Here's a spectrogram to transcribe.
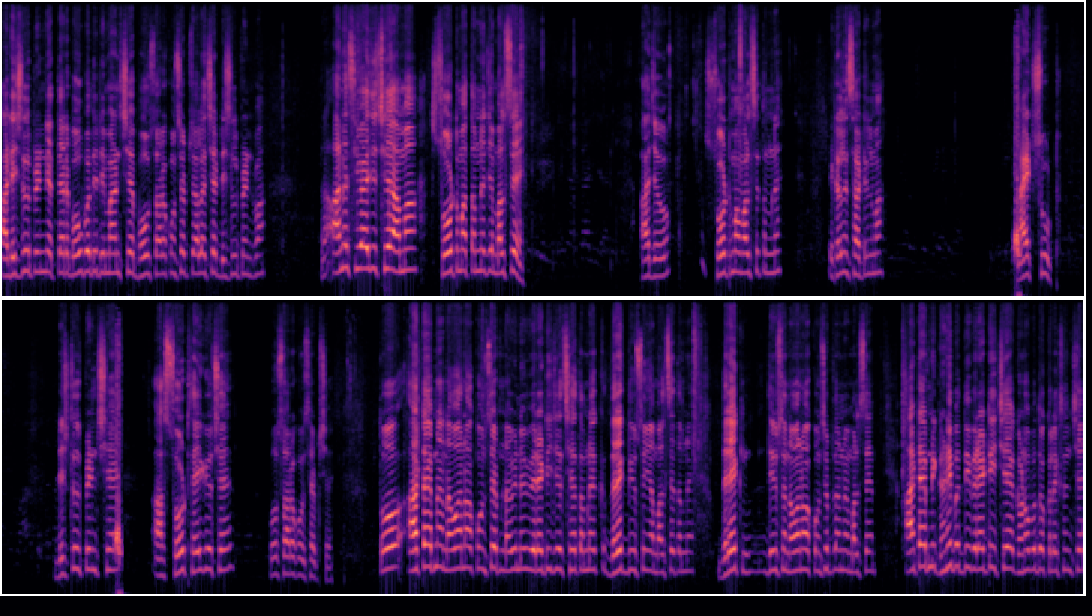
આ ડિજિટલ પ્રિન્ટની અત્યારે બહુ બધી ડિમાન્ડ છે, બહુ સારો કોન્સેપ્ટ ચાલે છે ડિજિટલ પ્રિન્ટમાં આના સિવાય જે છે, આમાં શોર્ટમાં તમને જે મળશે, આ જેવો શોર્ટમાં મળશે તમને ઇટાલિયન સાટિલમાં નાઇટ શૂટ ડિજિટલ પ્રિન્ટ છે, આ શોર્ટ થઈ ગયો છે. બહુ સારો કોન્સેપ્ટ છે. તો આ ટાઈપના નવા નવા કોન્સેપ્ટ નવી નવી વેરાયટી જે છે તમને દરેક દિવસે અહીંયા મળશે તમને. દરેક દિવસે નવા નવા કોન્સેપ્ટ તમને મળશે. આ ટાઈપની ઘણી બધી વેરાયટી છે, ઘણો બધો કલેક્શન છે.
